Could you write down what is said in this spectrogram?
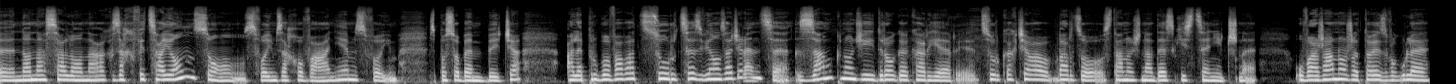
y, no, na salonach zachwycającą swoim zachowaniem, swoim sposobem bycia, ale próbowała córce związać ręce, zamknąć jej drogę kariery. Córka chciała bardzo stanąć na deski sceniczne, Uważano, że to jest w ogóle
